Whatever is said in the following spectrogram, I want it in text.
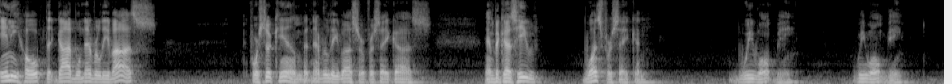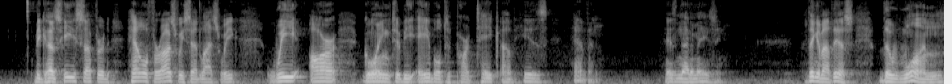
any hope that God will never leave us, forsook Him, but never leave us or forsake us. And because He was forsaken, we won't be. We won't be because he suffered hell for us, we said last week, we are going to be able to partake of his heaven. Isn't that amazing? Think about this the one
